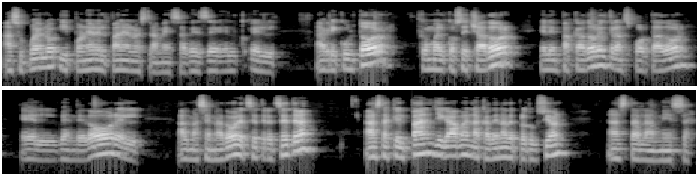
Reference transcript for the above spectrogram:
a su pueblo y poner el pan en nuestra mesa, desde el, agricultor como el cosechador, el empacador, el transportador, el vendedor, el almacenador, etcétera, etcétera, hasta que el pan llegaba en la cadena de producción hasta la mesa.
